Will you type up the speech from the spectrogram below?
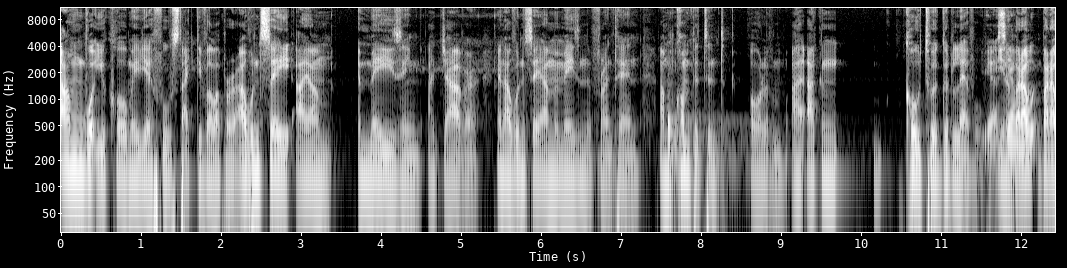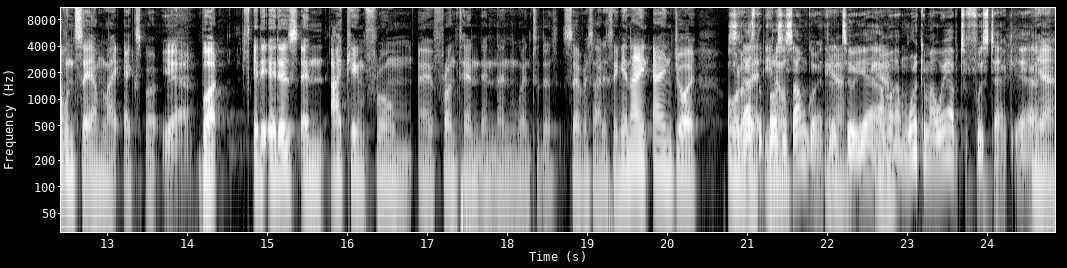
I'm what you call maybe a full stack developer. I wouldn't say I am amazing at Java, and I wouldn't say I'm amazing in the front end. I'm competent all of them. I, I can code to a good level. Yeah, you know, but I I'm- w- but I wouldn't say I'm like expert. yeah. But it it is, and I came from uh, front end and then went to the server side of thing, and I I enjoy all So that's it. the you know. process I'm going through Yeah, too. Yeah, I'm. I'm working my way up to full stack. Yeah, yeah.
